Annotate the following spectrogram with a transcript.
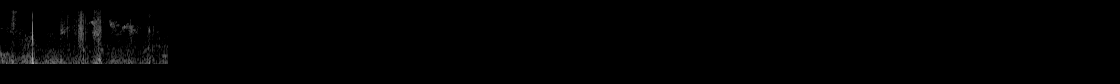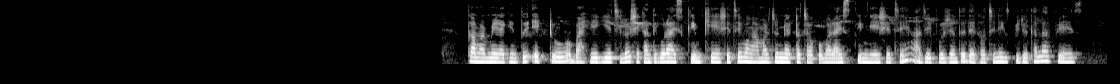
তো আমার মেয়েরা কিন্তু একটু বাহিরে গিয়েছিল, সেখান থেকে ওরা আইসক্রিম খেয়ে এসেছে এবং আমার জন্য একটা চকোবার আইসক্রিম নিয়ে এসেছে। আজ এই পর্যন্ত দেখা হচ্ছে নেক্সট ভিডিওতে আল্লাহ হাফেজ।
